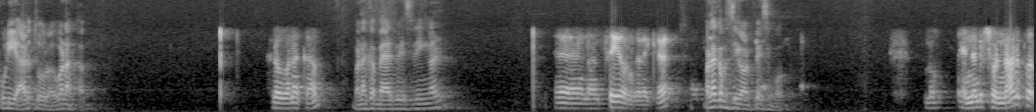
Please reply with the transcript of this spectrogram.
கூடிய அடுத்த ஒரு வணக்கம். ஹலோ வணக்கம். வணக்கம் யார் பேசுகிறீங்கள் அஹ் நான் செய்வன் கிடைக்கிறேன் வணக்கம் சிவன் பேசுவோம். என்னன்னு சொன்னால் இப்போ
